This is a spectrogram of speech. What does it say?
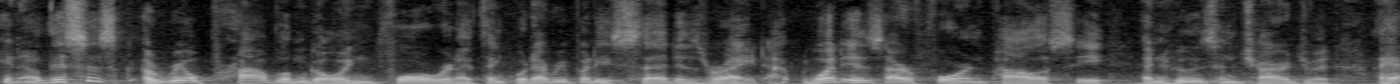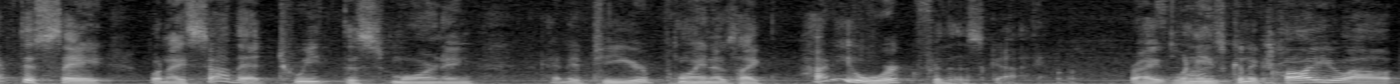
you know, this is a real problem going forward. I think what everybody said is right. What is our foreign policy and who's in charge of it? I have to say, when I saw that tweet this morning, kind of to your point, I was like, how do you work for this guy? Right? When he's going to call you out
